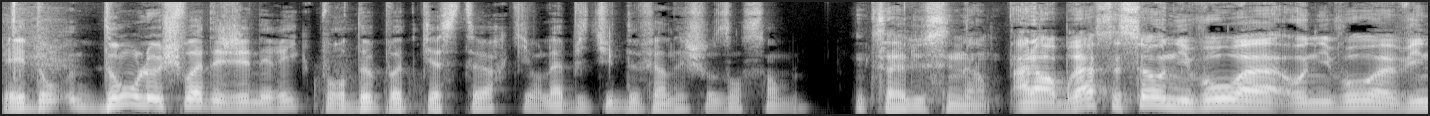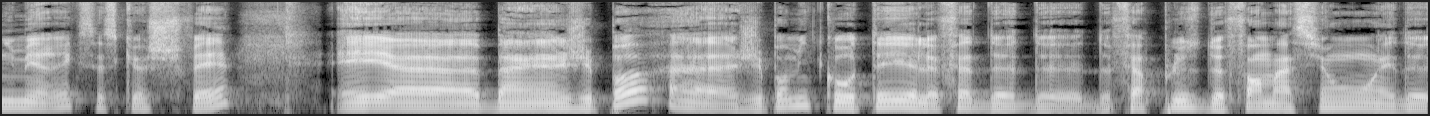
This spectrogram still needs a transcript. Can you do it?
Et dont, dont le choix des génériques pour deux podcasteurs qui ont l'habitude de faire des choses ensemble. C'est hallucinant. Alors bref, c'est ça au niveau euh, au niveau euh, vie numérique, c'est ce que je fais. Et euh, ben j'ai pas j'ai pas mis de côté le fait de, de, de faire plus de formation et de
